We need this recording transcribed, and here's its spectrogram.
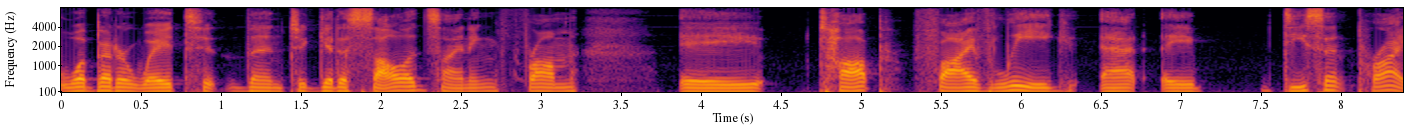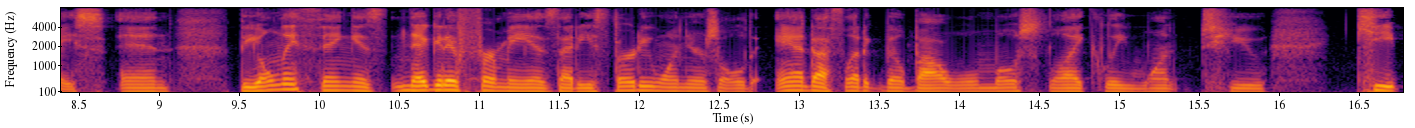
what better way to than to get a solid signing from a top 5 league at a decent price. And the only thing is negative for me is that he's 31 years old, and Athletic Bilbao will most likely want to keep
